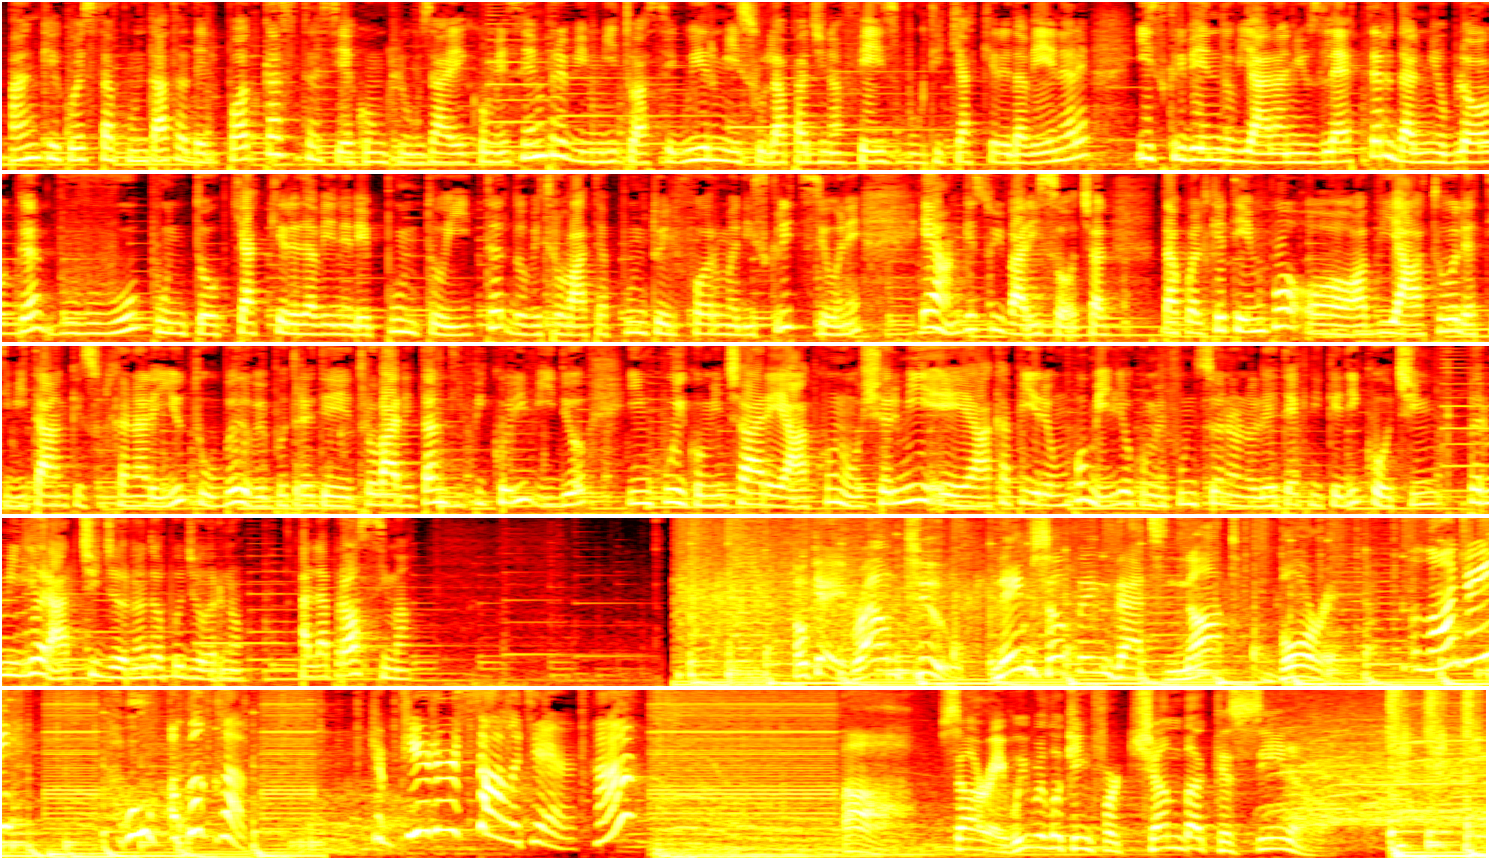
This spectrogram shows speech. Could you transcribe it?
Anche questa puntata del podcast si è conclusa e come sempre vi invito a seguirmi sulla pagina Facebook di Chiacchiere da Venere, iscrivendovi alla newsletter dal mio blog www.chiacchieredavenere.it dove trovate appunto il form di iscrizione e anche sui vari social. Da qualche tempo ho avviato le attività anche sul canale YouTube dove potrete trovare tanti piccoli video in cui cominciare a conoscermi e a capire un po' meglio come funzionano le tecniche di coaching per migliorarci giorno dopo giorno. Alla prossima! Okay, round two. Name something that's not boring. A laundry? Ooh, a book club. Computer solitaire, huh? Sorry, we were looking for Chumba Casino.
